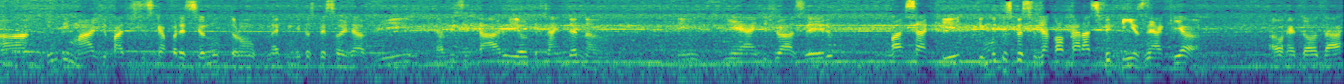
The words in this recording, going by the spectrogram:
a linda imagem do Padre Cícero que apareceu no tronco, né? Que muitas pessoas já viram, já visitaram e outras ainda não quem aí de Juazeiro, passa aqui e muitas pessoas já colocaram as fitinhas, né? Aqui, ó, ao redor da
